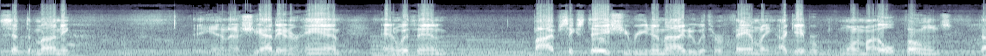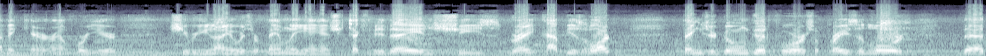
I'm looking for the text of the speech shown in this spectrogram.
sent the money, and uh, she had it in her hand, and within five, six days, she reunited with her family. I gave her one of my old phones that I've been carrying around for a year. She reunited with her family, and she texted me today, and she's great, happy as a lark. Things are going good for her, so praise the Lord that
